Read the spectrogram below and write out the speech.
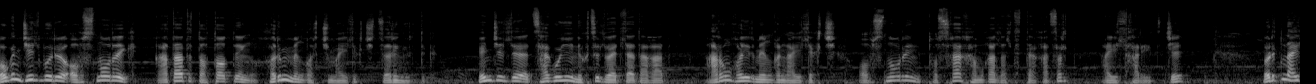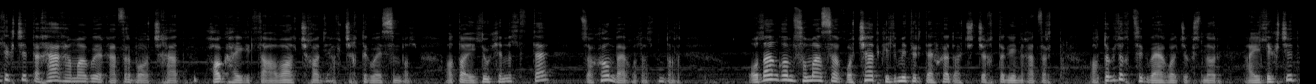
Уг нь жил бүр увс нуурыг гадаад дотоодын 20 мянга орчим аялагч зорин ирдэг. Энэ жил цаг үеийн нөхцөл байдлаа дагаад 12 мянган аялагч увс нуурын тусгай хамгаалалттай газарт аялахаар иржээ. Урд нь аялагчид хаа хамаагүй газар буучхаад хог хаяглаа овоолчхоод явчихдаг байсан бол одоо илүү хяналттай зохион байгуулалтанд ор. Улаангом сумаас 30-аад км давхиад очиж явдаг энэ газарт отоглох цэг байгуулж өгснөөр аялагчид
